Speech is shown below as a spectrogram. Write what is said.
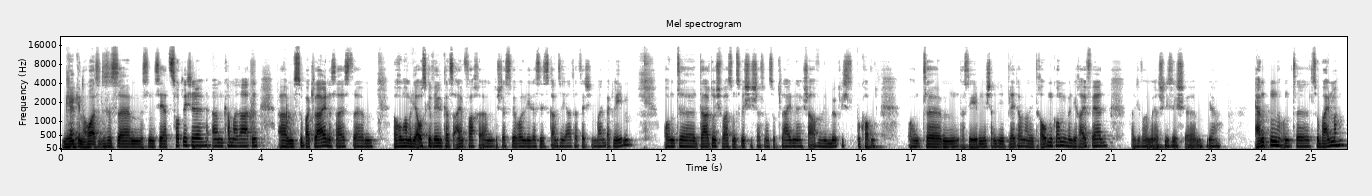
Nee, kennt. genau. Also das ist ähm, das sind sehr zottliche ähm, Kameraden, ähm, super klein. Das heißt, ähm, warum haben wir die ausgewählt? Ganz einfach, ähm, durch das wir wollen die, dass sie das ganze Jahr tatsächlich in Weinberg leben. Und äh, dadurch war es uns wichtig, dass man so kleine Schafe wie möglich bekommt. Und ähm, dass die eben nicht an die Blätter und an die Trauben kommen, wenn die reif werden. Weil die wollen wir ja schließlich ähm, ja, ernten und äh, zu Wein machen.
